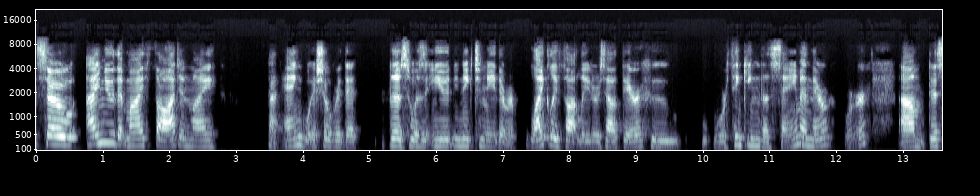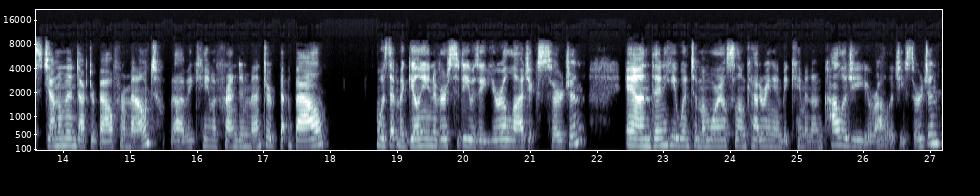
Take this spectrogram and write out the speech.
so I knew that my thought and my uh, anguish over that this wasn't unique to me. There were likely thought leaders out there who were thinking the same, and there were. Um, this gentleman, Dr. Balfour Mount, uh, became a friend and mentor. Bal was at McGill University, was a urologic surgeon. And then he went to Memorial Sloan Kettering and became an oncology urology surgeon.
